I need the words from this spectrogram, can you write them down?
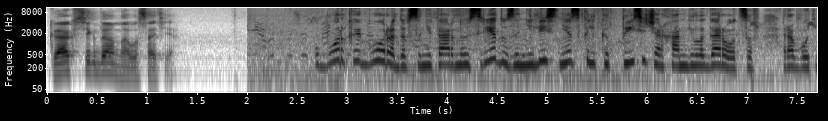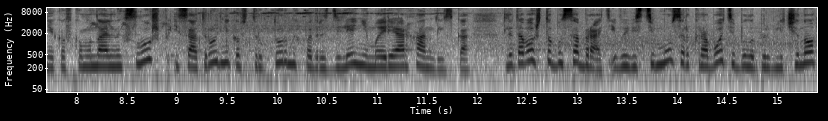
как всегда, на высоте. Уборкой города в санитарную среду занялись несколько тысяч архангелогородцев, работников коммунальных служб и сотрудников структурных подразделений мэрии Архангельска. Для того, чтобы собрать и вывести мусор, к работе было привлечено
